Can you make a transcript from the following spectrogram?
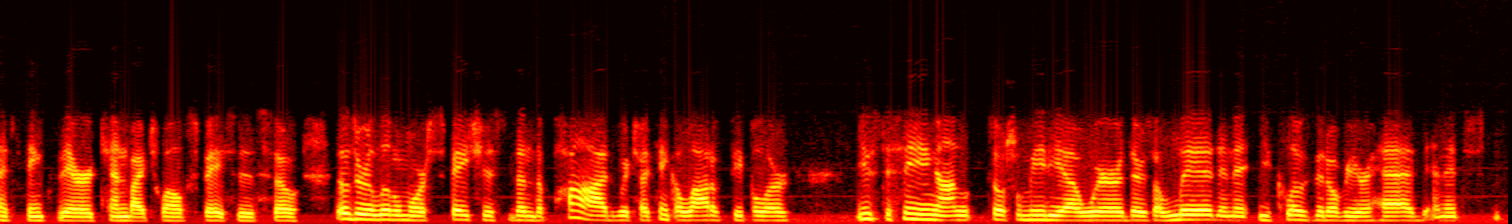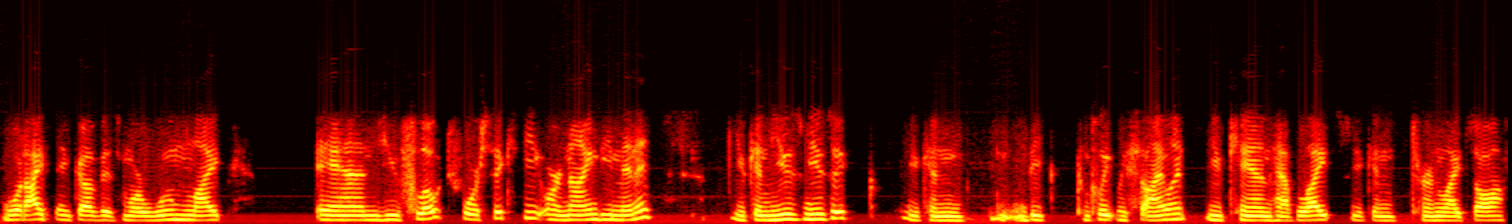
I think they're 10 by 12 spaces, so those are a little more spacious than the pod, which I think a lot of people are used to seeing on social media, where there's a lid and it, you close it over your head, and it's what I think of as more womb-like. And you float for 60 or 90 minutes. You can use music. You can be completely silent. You can have lights. You can turn lights off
